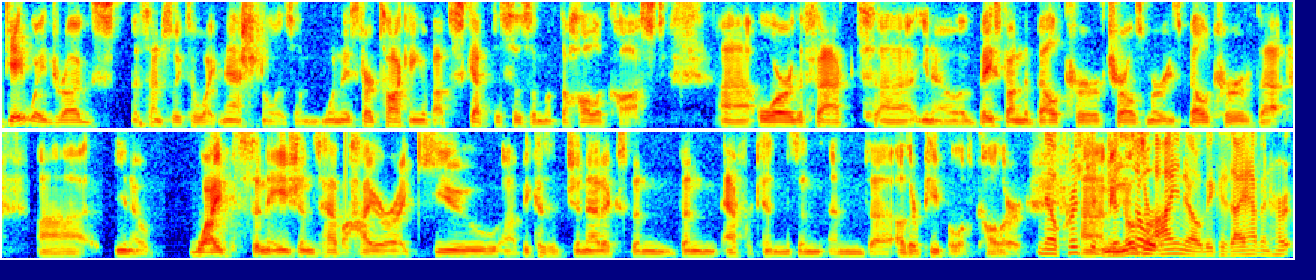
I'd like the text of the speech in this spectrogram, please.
gateway drugs essentially to white nationalism when they start talking about skepticism of the Holocaust uh, or the fact, uh, you know, based on the bell curve, Charles Murray's bell curve, that, uh, you know, whites and Asians have a higher IQ uh, because of genetics than than Africans and and uh, other people of color. No, Christian, I mean, just so are, I know because I haven't heard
